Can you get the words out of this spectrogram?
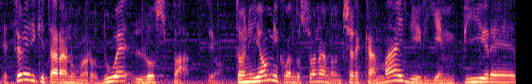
Lezione di chitarra numero 2, lo spazio. Tony Yomi quando suona non cerca mai di riempire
